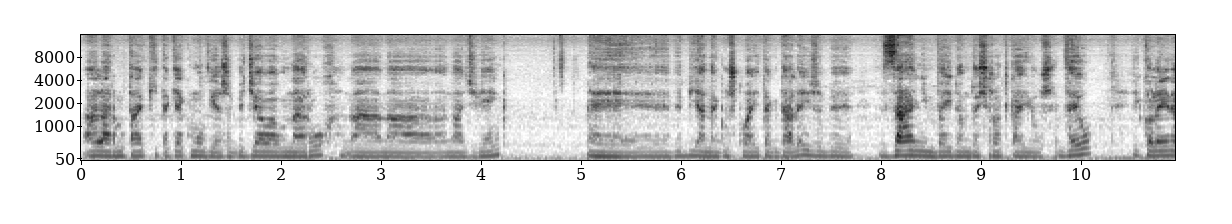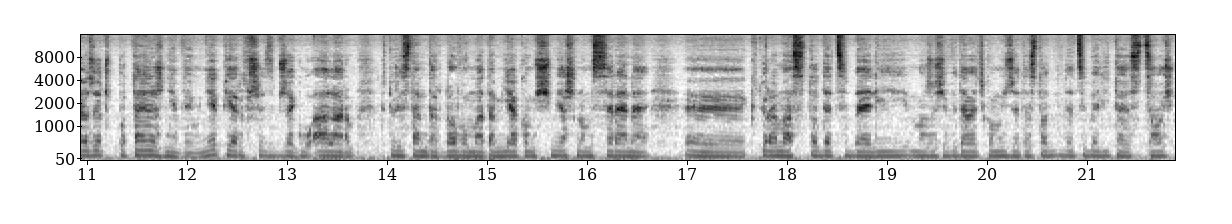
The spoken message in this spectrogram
alarm taki, tak jak mówię, żeby działał na ruch, na, na, na dźwięk, e, wybijanego szkła i tak dalej, żeby zanim wejdą do środka już wył. I kolejna rzecz, potężnie wył. Nie pierwszy z brzegu alarm, który standardowo ma tam jakąś śmieszną syrenę, e, która ma 100 dB. Może się wydawać komuś, że te 100 dB to jest coś.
